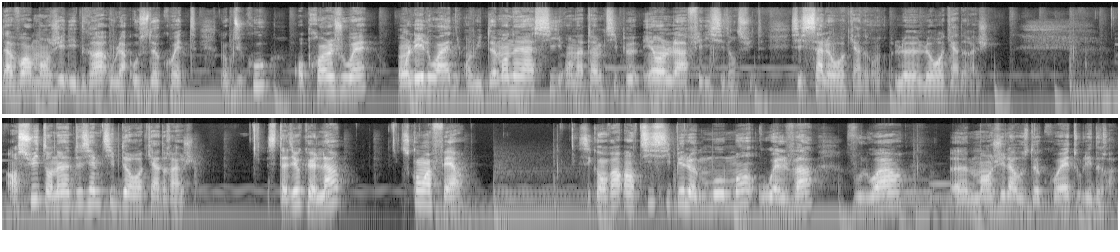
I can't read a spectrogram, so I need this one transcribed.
d'avoir mangé des draps ou la housse de couette. Donc du coup, on prend un jouet, on l'éloigne, on lui demande un assis, on attend un petit peu et on la félicite ensuite. C'est ça le recadrage. Ensuite, on a un deuxième type de recadrage. C'est-à-dire que là, ce qu'on va faire, c'est qu'on va anticiper le moment où elle va vouloir euh, manger la housse de couette ou les draps.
